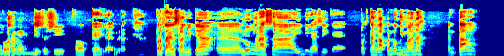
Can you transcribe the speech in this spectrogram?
gue orangnya gitu sih Oke, ya benar. Pertanyaan selanjutnya, eh, lu ngerasa ini gak sih kayak pertanggapan lu gimana tentang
